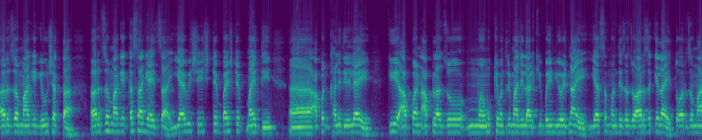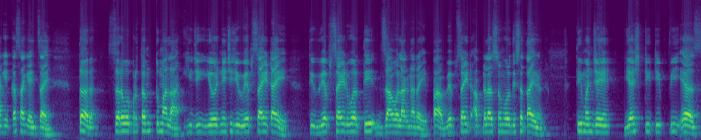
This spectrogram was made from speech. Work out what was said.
अर्ज मागे घेऊ शकता. अर्ज मागे कसा घ्यायचा याविषयी स्टेप बाय स्टेप माहिती आपण खाली दिलेली आहे की आपण आपला जो म- मुख्यमंत्री माझी लाडकी बहीण योजना आहे या संबंधीचा जो अर्ज केला आहे तो अर्ज मागे कसा घ्यायचा आहे? तर सर्वप्रथम तुम्हाला ही जी योजनेची जी वेबसाईट आहे ती वेबसाईटवरती जावं लागणार आहे. पहा वेबसाईट आपल्याला समोर दिसत आहे. ती म्हणजे H T T P S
